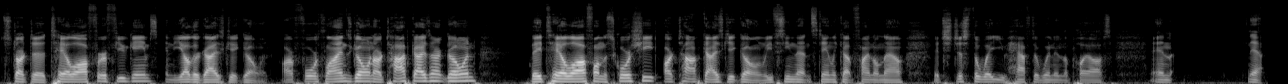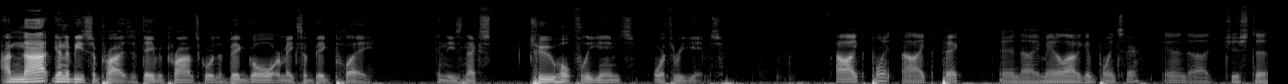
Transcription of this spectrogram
start to tail off for a few games, and the other guys get going. Our fourth line's going, our top guys aren't going. They tail off on the score sheet. Our top guys get going. We've seen that in Stanley Cup final now. It's just the way you have to win in the playoffs. And yeah, I'm not going to be surprised if David Perron scores a big goal or makes a big play in these next two, hopefully, games or three games. I like the point. I like the pick, and uh, he made a lot of good points there. And uh, just uh,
